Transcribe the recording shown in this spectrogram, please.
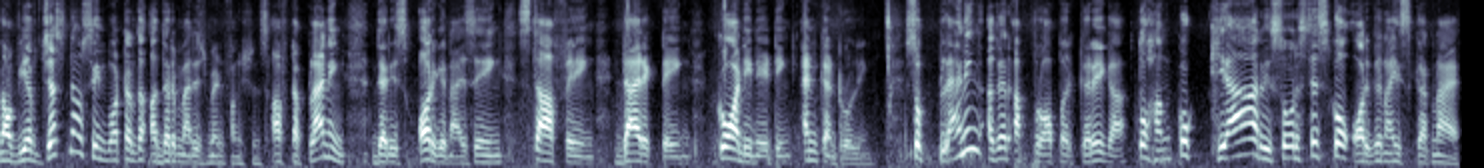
Now we have just now seen what are the other management functions. After planning, there is organizing, staffing, directing, coordinating and controlling. So planning अगर आप proper करेगा तो हमको क्या resources को organize करना है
